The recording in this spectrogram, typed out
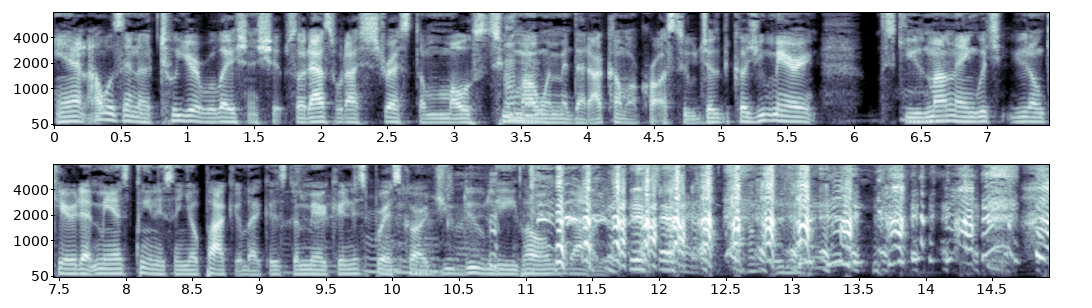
And I was in a two year relationship. So that's what I stress the most to my women that I come across to. Just because you married, excuse my language, you don't carry that man's penis in your pocket like it's the American Express card. You do leave home without it.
